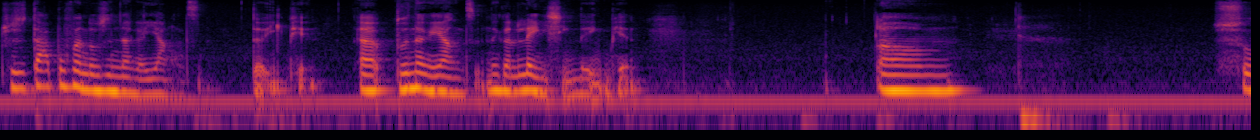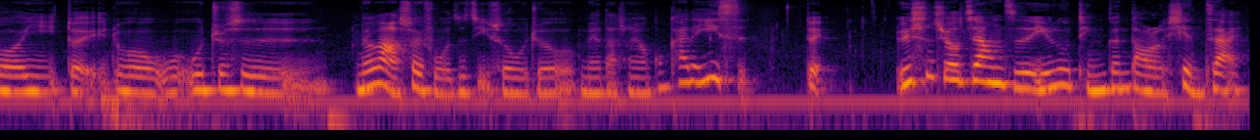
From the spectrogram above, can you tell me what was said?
就是大部分都是那个样子的影片，呃，不是那个样子，那个类型的影片。嗯，所以对，我我我就是没有办法说服我自己，所以我就没有打算要公开的意思。对，于是就这样子一路停更到了现在。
